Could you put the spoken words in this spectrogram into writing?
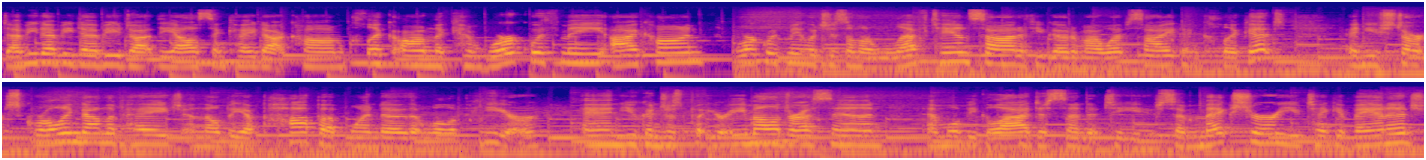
www.theallisonk.com, click on the work with me icon, work with me, which is on the left hand side if you go to my website and click it and you start scrolling down the page and there'll be a pop-up window that will appear and you can just put your email address in and we'll be glad to send it to you. So make sure you take advantage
